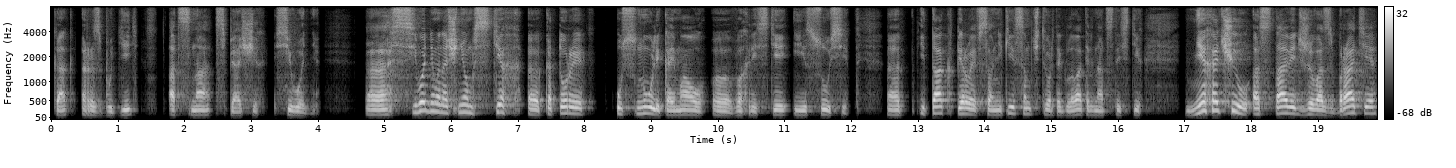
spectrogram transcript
как разбудить от сна спящих сегодня. Э, сегодня мы начнем с тех, э, которые уснули Каймау во Христе Иисусе. Итак, 1 Фессалоникийцам, 4 глава, 13 стих. «Не хочу оставить же вас, братья,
